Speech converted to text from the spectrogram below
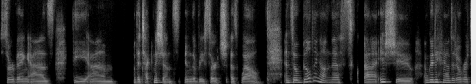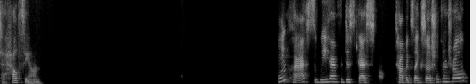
serving as the um, the technicians in the research as well. And so, building on this uh, issue, I'm going to hand it over to Halcyon. In class, we have discussed topics like social control.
